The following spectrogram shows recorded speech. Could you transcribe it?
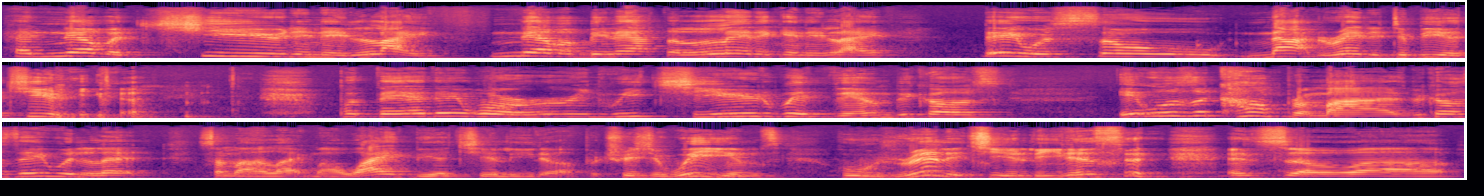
Had never cheered in their life, never been athletic in their life they were so not ready to be a cheerleader. but there they were, and we cheered with them because it was a compromise because they wouldn't let somebody like my wife be a cheerleader or Patricia Williams, who was really cheerleaders. and so uh,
